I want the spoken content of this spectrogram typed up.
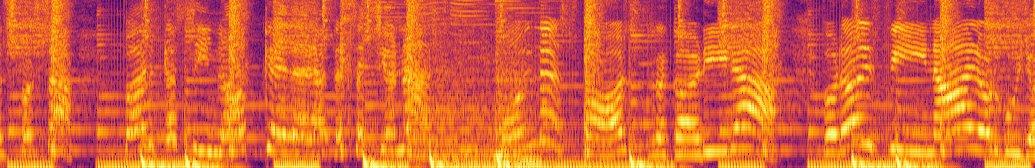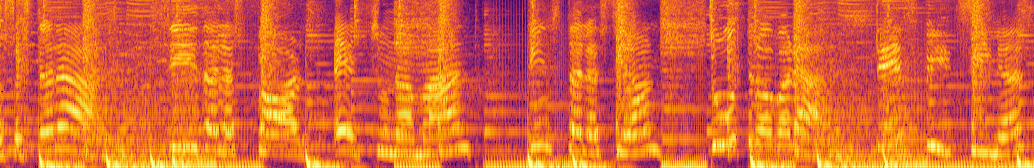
d'esforçar, perquè si no quedaràs decepcionat. Molt d'esforç requerirà, però al final orgullós estaràs. Si de l'esport ets un amant, instal·lacions tu trobaràs. Tens piscines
